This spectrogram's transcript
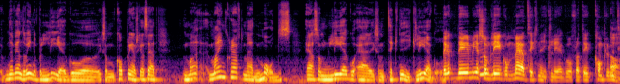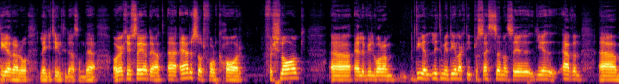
när vi ändå var inne på lego-kopplingar, liksom, ska jag säga att Minecraft med mods är som lego är liksom teknik-lego. Det, det, är mer som lego med teknik-lego för att det komplementerar ja. och lägger till till det som det är. Och jag kan ju säga det att är det så att folk har förslag eh, eller vill vara del, lite mer delaktig i processen och se, ge, även eh,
